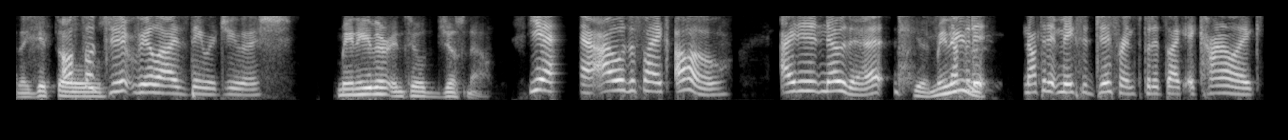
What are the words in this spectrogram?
they get those. Also, didn't realize they were Jewish. Me neither until just now. Yeah, I was just like, oh, I didn't know that. Yeah, me Not that neither. it, not that it makes a difference, but it's like it kind of like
